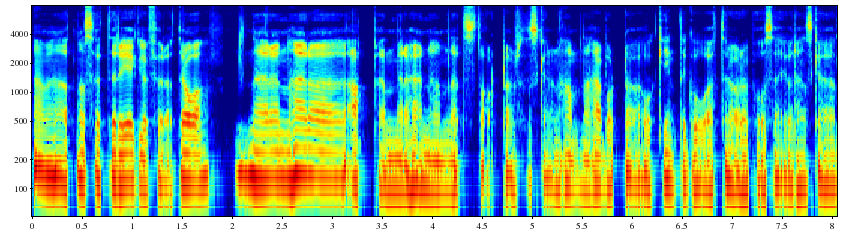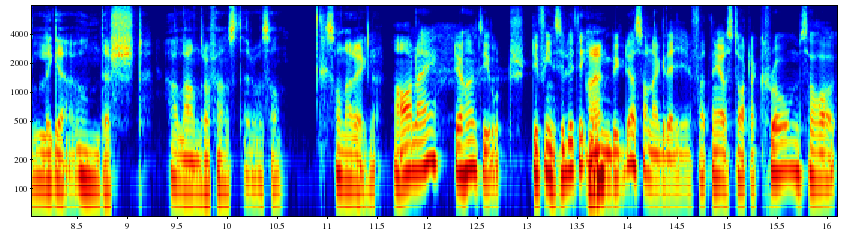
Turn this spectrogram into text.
Ja, men att man sätter regler för att ja, när den här äh, appen med det här namnet startar så ska den hamna här borta och inte gå att röra på sig och den ska ligga underst alla andra fönster och sånt. Sådana regler. Ja, nej, det har jag inte gjort. Det finns ju lite Nej. inbyggda sådana grejer. För att när jag startar Chrome så har,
